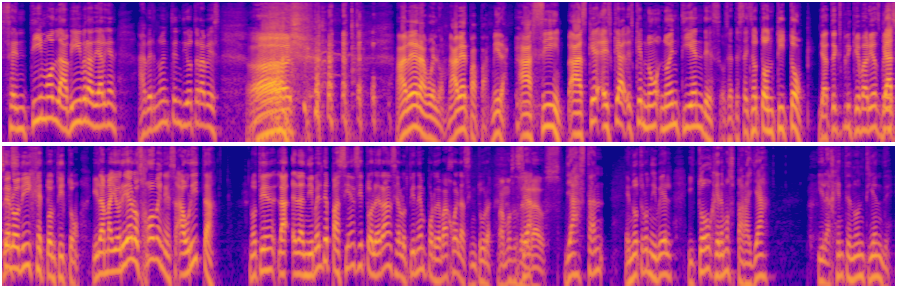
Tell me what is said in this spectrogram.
Sentimos la vibra de alguien. A ver, no entendí otra vez. Ay. A ver, abuelo, a ver, papá, mira, así, es que, es que, es que no, no entiendes, o sea, te está diciendo tontito. Ya te expliqué varias veces. Ya te lo dije, tontito. Y la mayoría de los jóvenes, ahorita, no tienen, el nivel de paciencia y tolerancia lo tienen por debajo de la cintura. Vamos acelerados. ya están en otro nivel y todo queremos para allá. Y la gente no entiende.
